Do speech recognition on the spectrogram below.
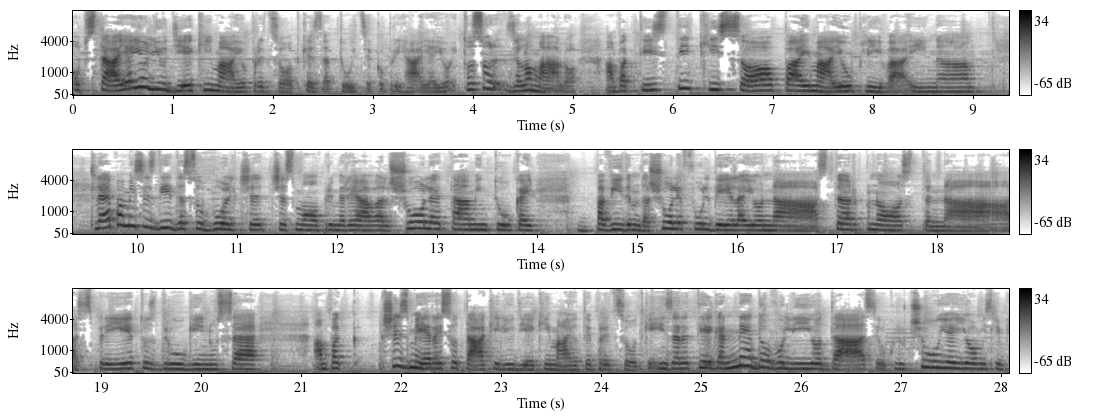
Obstajajo ljudje, ki imajo predsotke za tujce, ko prihajajo. To so zelo malo, ampak tisti, ki so, pa imajo vpliva. In, uh, Klepa mi se zdi, da so bolj, če, če smo primerjavali šole tam in tukaj, pa vidim, da šole ful delajo na strpnost, na sprejetost drugih in vse. Ampak še zmeraj so taki ljudje, ki imajo te predsotke in zaradi tega ne dovolijo, da se vključujejo, mislim,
